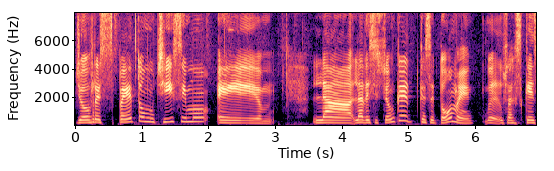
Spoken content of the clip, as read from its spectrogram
yo respeto muchísimo eh, la, decisión que, se tome, o sea, que,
